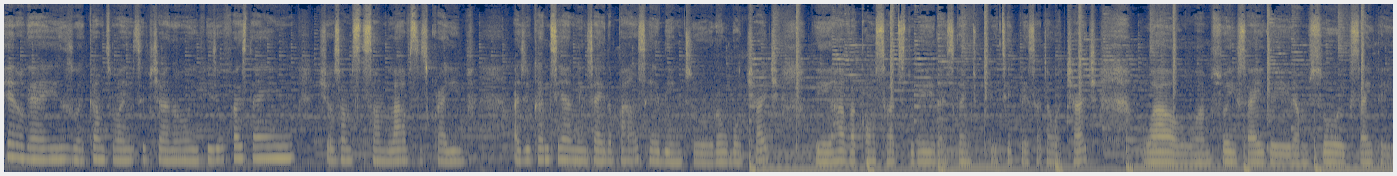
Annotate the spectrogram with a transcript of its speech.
hello guys welcome to my youtube channel. If it's your first time show some some love subscribe. As you can see i'm inside the bus heading to Rehoboth church. We have a concert today that's going to play, take place at our church. Wow i'm so excited i'm so excited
